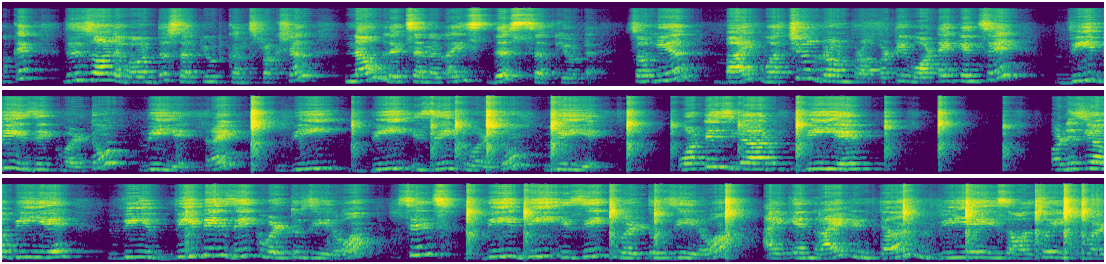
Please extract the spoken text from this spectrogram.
Okay, this is all about the circuit construction. Now let's analyze this circuit. So here by virtual ground property what I can say VB is equal to VA, right? VB is equal to VA. What is your VA? What is your VA? V, VB is equal to 0. Since VB is equal to 0, I can write in turn VA is also equal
